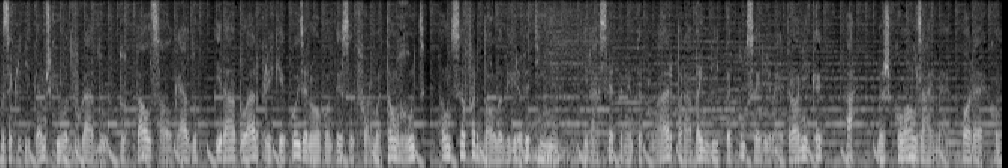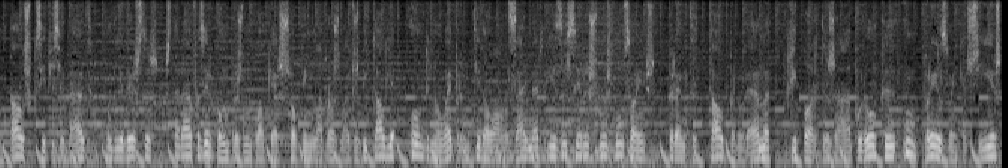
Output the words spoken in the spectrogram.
Mas acreditamos que o advogado do tal Salgado irá apelar para que a coisa não aconteça de forma tão rude a um safardola de gravatinha. Irá certamente apelar para a bendita pulseira eletrónica. Ah, mas com Alzheimer. Ora, com tal especificidade, um dia destes estará a fazer compras num qualquer shopping lá para os lados de Itália, onde não é permitido ao Alzheimer exercer as suas funções. Perante tal panorama, Reporta já apurou que um preso em Caxias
